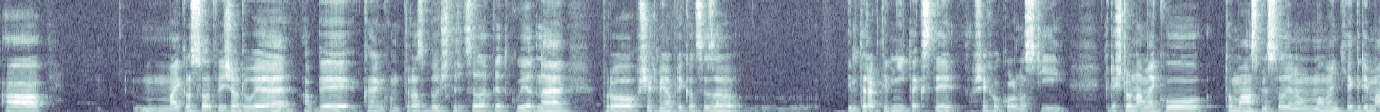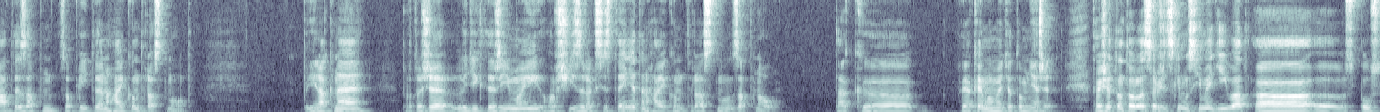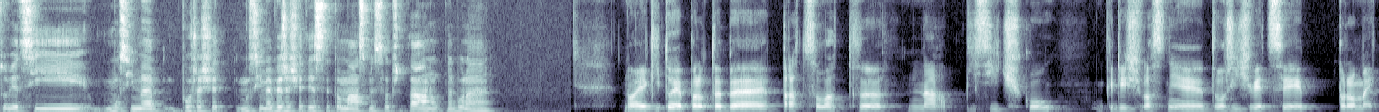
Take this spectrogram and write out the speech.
a Microsoft vyžaduje, aby ten kontrast byl 4,5 k 1 pro všechny aplikace za interaktivní texty všech okolností, když to na Macu to má smysl jenom v momentě, kdy máte zaplý ten high contrast mod. Jinak ne. Protože lidi, kteří mají horší zrak, si stejně ten high contrast mod zapnou. Tak eh, v jakém momentě to měřit. Takže na tohle se vždycky musíme dívat a eh, spoustu věcí musíme, pořešit, musíme vyřešit, jestli to má smysl přetáhnout nebo ne. No a jaký to je pro tebe pracovat eh, na PC, když vlastně tvoříš věci pro Mac?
